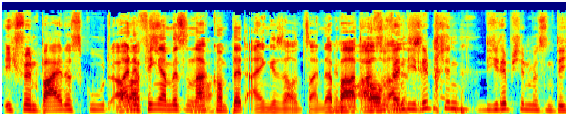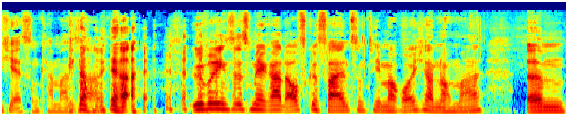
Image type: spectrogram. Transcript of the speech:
Ich finde beides gut. Meine Finger müssen ja. nach komplett eingesaut sein. Der genau, Bart auch. Also wenn alles. die Rippchen, die Rippchen müssen dich essen, kann man genau, sagen. Ja. Übrigens ist mir gerade aufgefallen zum Thema Räuchern nochmal. Ähm,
